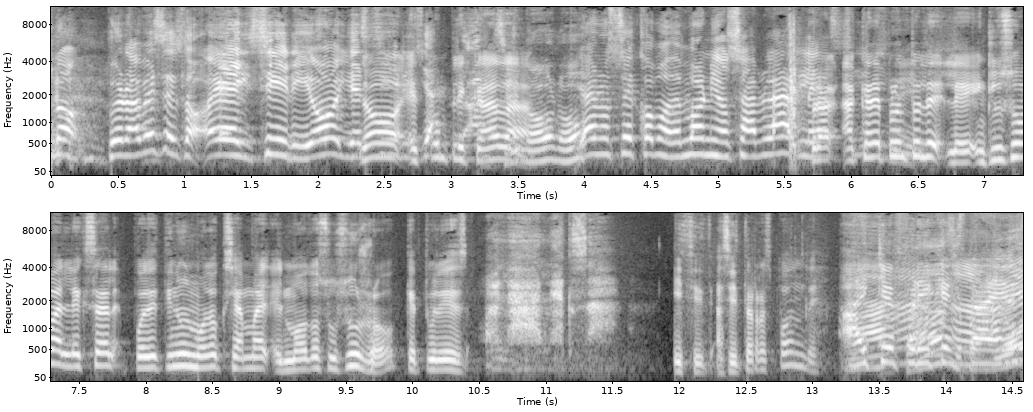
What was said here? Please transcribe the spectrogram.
No, pero a veces, hey Siri, oye No, Siri. es ya- complicada. Sí, no, no. Ya no sé cómo demonios hablarle. Pero a acá de pronto, le, le- incluso Alexa puede, tiene un modo que se llama el modo susurro, que tú le dices, hola Alexa, y si- así te responde. Ay, qué freak está eso.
